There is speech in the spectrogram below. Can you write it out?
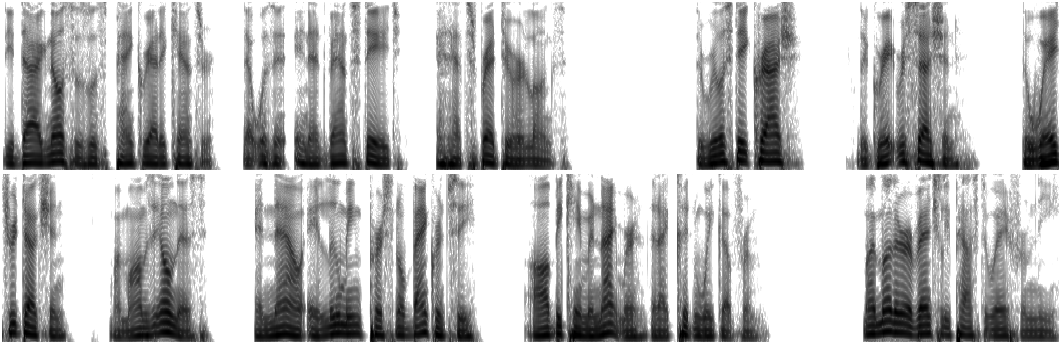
the diagnosis was pancreatic cancer that was in an advanced stage and had spread to her lungs. The real estate crash, the Great Recession, the wage reduction, my mom's illness, and now a looming personal bankruptcy all became a nightmare that I couldn't wake up from. My mother eventually passed away from the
